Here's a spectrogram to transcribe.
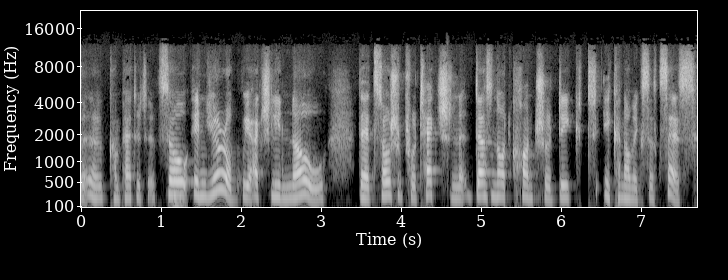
uh, competitive. So in Europe, we actually know that social protection does not contradict economic success.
